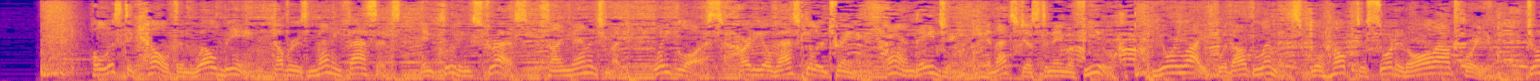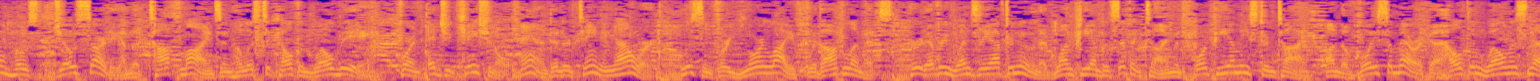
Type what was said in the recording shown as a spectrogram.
Holistic health and well-being covers many facets, including stress, time management, weight loss, cardiovascular training, and aging. And that's just to name a few. Your life without limits will help to sort it all out for you. Join host Joe Sardi and the top minds in holistic health and well-being for an educational and entertaining hour. Listen for Your Life Without Limits. Heard every Wednesday afternoon at 1 p.m. Pacific Time and 4 p.m. Eastern Time on the Voice America Health and Wellness Network.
